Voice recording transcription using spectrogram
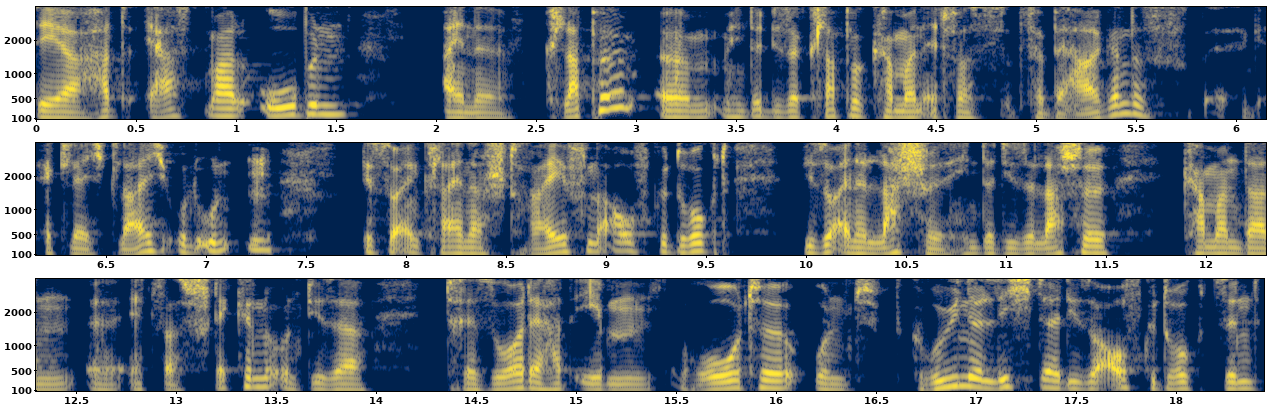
der hat erstmal oben eine Klappe. Ähm, hinter dieser Klappe kann man etwas verbergen, das erkläre ich gleich. Und unten ist so ein kleiner Streifen aufgedruckt, wie so eine Lasche. Hinter diese Lasche kann man dann äh, etwas stecken und dieser Tresor, der hat eben rote und grüne Lichter, die so aufgedruckt sind.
